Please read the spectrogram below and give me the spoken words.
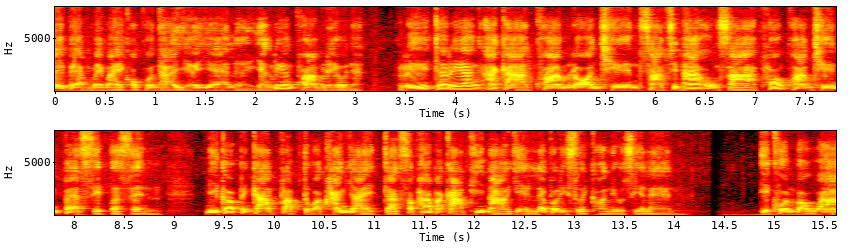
ล์แบบใหม่ ๆ ของคนไทยเยอะแยะเลย อย่างเรื่องความเร็วเนี่ยหรือจะเรื่องอากาศความร้อนชื้น 35 องศา พร้อมความชื้น 80% นี่ก็เป็นการปรับตัวครั้งใหญ่จากสภาพอากาศที่หนาวเย็นและบริสุทธิ์ของนิวซีแลนด์ อีกคนบอกว่า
